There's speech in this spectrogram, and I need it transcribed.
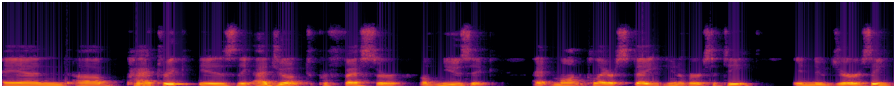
And uh, Patrick is the adjunct professor of music at Montclair State University in New Jersey.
